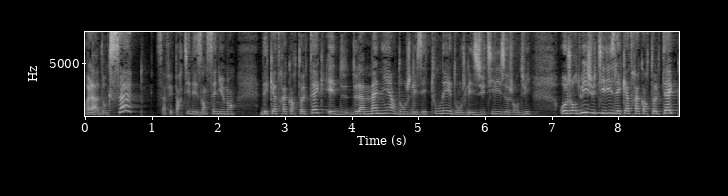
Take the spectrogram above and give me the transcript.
Voilà, donc ça, ça fait partie des enseignements des quatre accords Toltec et de, la manière dont je les ai tournés et dont je les utilise aujourd'hui. Aujourd'hui, j'utilise les quatre accords Toltec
